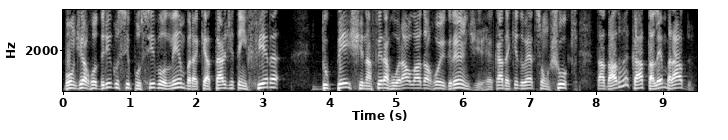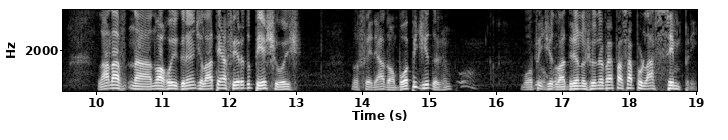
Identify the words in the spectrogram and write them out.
Bom dia, Rodrigo. Se possível, lembra que à tarde tem feira do peixe na feira rural lá do Arroio Grande. Recado aqui do Edson Schuch. Tá dado o recado, tá lembrado. Lá na, na, no Arroio Grande lá tem a feira do peixe hoje. No feriado, uma boa pedida, viu? Boa pedida. O Adriano Júnior vai passar por lá sempre.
